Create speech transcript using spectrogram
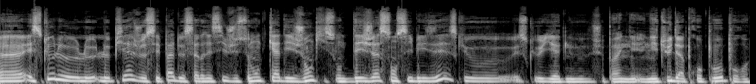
Euh, est-ce que le, le, le, piège, c'est pas de s'adresser justement qu'à des gens qui sont déjà sensibilisés? Est-ce que est-ce qu'il y a une, je sais pas une, une, étude à propos pour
